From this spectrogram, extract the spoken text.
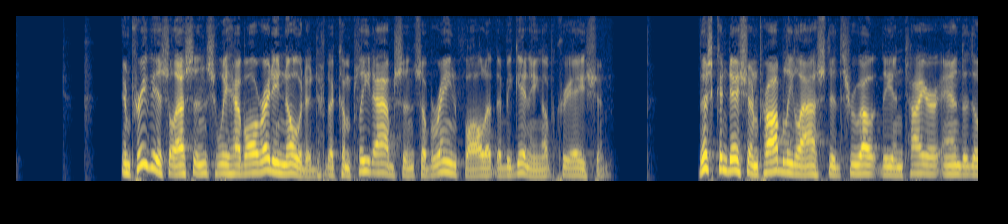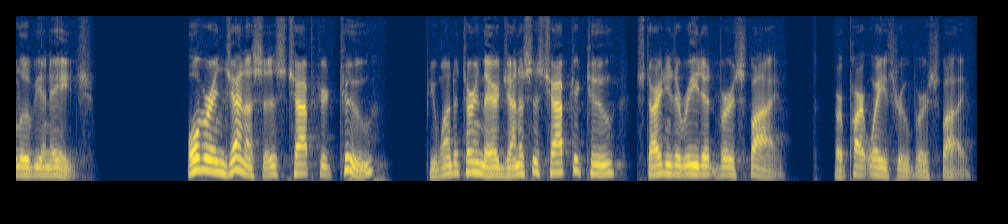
In previous lessons, we have already noted the complete absence of rainfall at the beginning of creation. This condition probably lasted throughout the entire antediluvian age. Over in Genesis chapter 2, if you want to turn there, Genesis chapter 2, starting to read at verse 5, or part way through verse 5.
